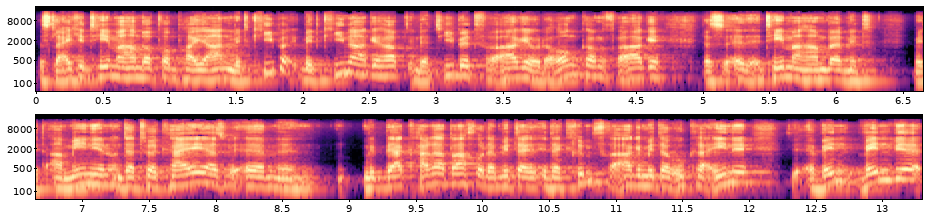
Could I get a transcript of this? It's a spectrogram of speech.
Das gleiche Thema haben wir vor ein paar Jahren mit China, gehabt, in der Tibet-Frage oder Hongkong-Frage. Das äh, Thema haben wir mit, mit Armenien und der Türkei, also ähm, mit Bergkarabach oder mit der, der Krim-Frage mit der Ukraine. Wenn, wenn wir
